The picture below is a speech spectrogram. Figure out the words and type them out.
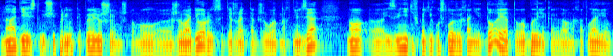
на действующие приюты по Илюшине, что, мол, э, живодер и содержать так животных нельзя, но э, извините, в каких условиях они до этого были, когда он их отловил,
